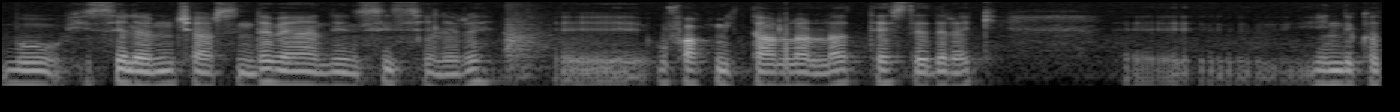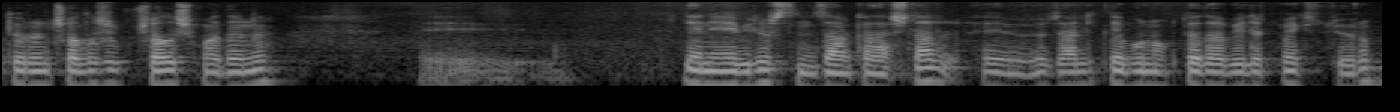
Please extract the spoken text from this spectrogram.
bu hisselerin içerisinde beğendiğiniz hisseleri e, ufak miktarlarla test ederek e, indikatörün çalışıp çalışmadığını e, deneyebilirsiniz arkadaşlar. E, özellikle bu noktada belirtmek istiyorum.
